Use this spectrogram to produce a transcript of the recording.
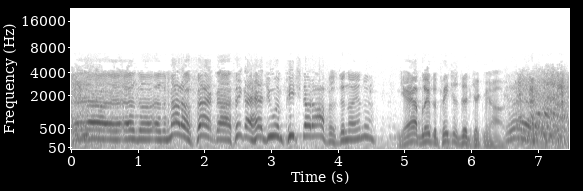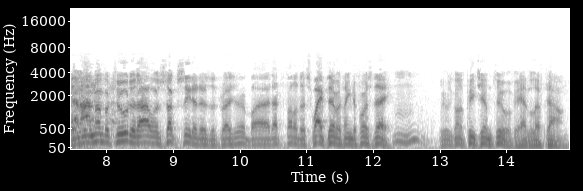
And, uh, as, a, as a matter of fact, I think I had you impeached out of office, didn't I, Andy? Yeah, I believe the Peaches did kick me out. Yeah. And I remember, too, that I was succeeded as the treasurer by that fellow that swiped everything the first day. hmm We was going to peach him, too, if he hadn't left town.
